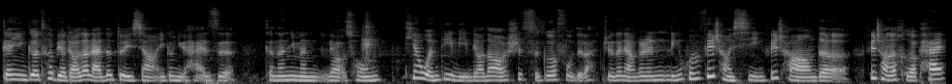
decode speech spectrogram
跟一个特别聊得来的对象，一个女孩子，可能你们聊从天文地理聊到诗词歌赋，对吧？觉得两个人灵魂非常吸引，非常的非常的合拍。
